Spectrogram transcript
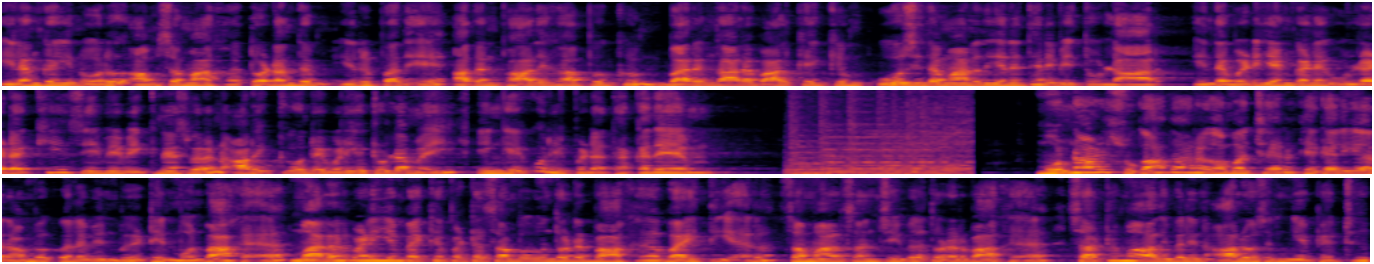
இலங்கையின் ஒரு அம்சமாக தொடர்ந்தும் இருப்பதே அதன் பாதுகாப்புக்கும் வருங்கால வாழ்க்கைக்கும் ஊசிதமானது என தெரிவித்துள்ளார். இந்த விடயங்களை உள்ளடக்கி சி. வி. விக்னேஸ்வரன் அறிக்கை ஒன்றை வெளியிட்டுள்ளமை இங்கே குறிப்பிடத்தக்கது. முன்னாள் சுகாதார அமைச்சர் கெகலிய ராம்பகுலவின் வீட்டின் முன்பாக மலர் வளையம் வைக்கப்பட்ட சம்பவம் தொடர்பாக வைத்தியர் சமால் சஞ்சீவ தொடர்பாக சட்டம அதிபரின் ஆலோசனையை பெற்று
